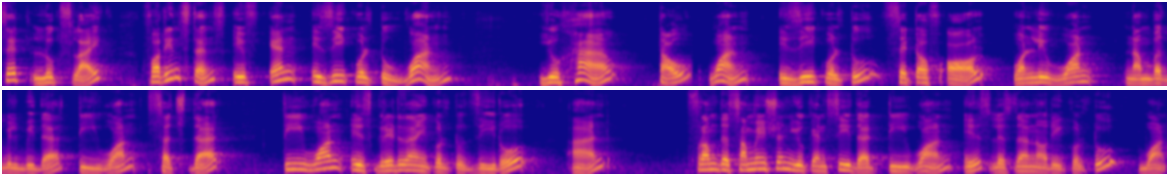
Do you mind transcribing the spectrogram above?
set looks like. For instance, if n is equal to 1, you have tau 1 is equal to set of all only one number will be there t 1 such that t 1 is greater than equal to 0 and from the summation you can see that t 1 is less than or equal to 1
